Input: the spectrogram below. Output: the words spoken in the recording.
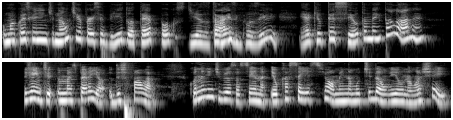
uma coisa que a gente não tinha percebido até poucos dias atrás, inclusive, é que o Teseu também tá lá, né? Gente, mas peraí, ó, deixa eu falar. Quando a gente viu essa cena, eu cacei esse homem na multidão e eu não achei.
